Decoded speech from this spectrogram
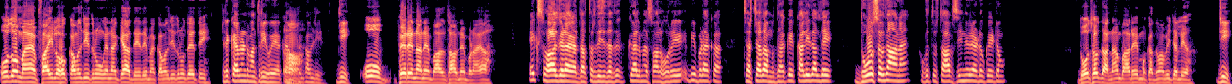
ਉਦੋਂ ਮੈਂ ਫਾਈਲ ਉਹ ਕਮਲਜੀਤ ਨੂੰ ਇਹਨਾਂ ਕਿਹਾ ਦੇ ਦੇ ਮੈਂ ਕਮਲਜੀਤ ਨੂੰ ਦੇਤੀ। ਜਿਹੜੇ ਕੈਬਨਿਟ ਮੰਤਰੀ ਹੋਏ ਆ ਹਾਂ। ਕਮਲਜੀਤ ਜੀ। ਉਹ ਫਿਰ ਇਹਨਾਂ ਨੇ ਬਾਦਲ ਸਾਹਿਬ ਨੇ ਬਣਾਇਆ। ਇੱਕ ਸਵਾਲ ਜਿਹੜਾ ਹੈਗਾ ਦਫ਼ਤਰ ਦੀ ਜਿਹਦਾ ਗੱਲ ਮੈਂ ਸਵਾਲ ਹੋ ਰਹੀ ਵੀ ਬੜਾ ਚਰਚਾ ਦਾ ਮੁੱਦਾ ਕਿ ਅਕਾਲੀ ਦਲ ਦੇ ਦੋ ਸੰਵਿਧਾਨ ਹੈ ਕਿਉਂਕਿ ਤੁਸੀਂ ਤਾਂ ਆਪ ਸੀਨੀਅਰ ਐਡਵੋਕੇਟ ਹੋ। ਦੋ ਸੰਵਿਧਾਨਾਂ ਬਾਰੇ ਮੁਕੱਦਮਾ ਵੀ ਚੱਲਿਆ। ਜੀ।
